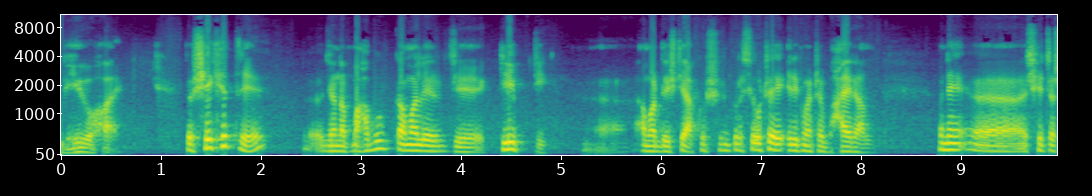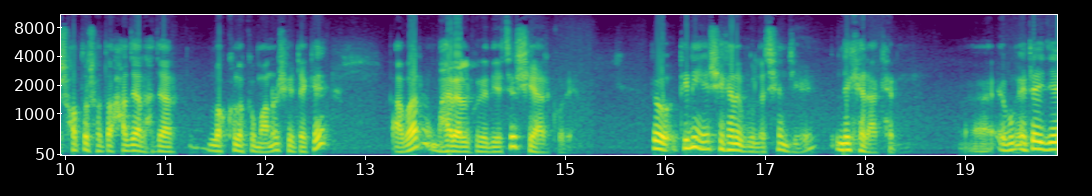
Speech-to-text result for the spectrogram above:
ভিউ হয়। তো সেক্ষেত্রে, জনাব মাহবুব কামালের যে ক্লিপটি আমার দৃষ্টি আকর্ষণ করেছে, ওটা এরকম একটা ভাইরাল। মানে সেটা শত শত হাজার হাজার লক্ষ লক্ষ মানুষ এটাকে আবার ভাইরাল করে দিয়েছে, শেয়ার করে। তো তিনি সেখানে বলেছেন যে, লিখে রাখেন। এবং এটাই যে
